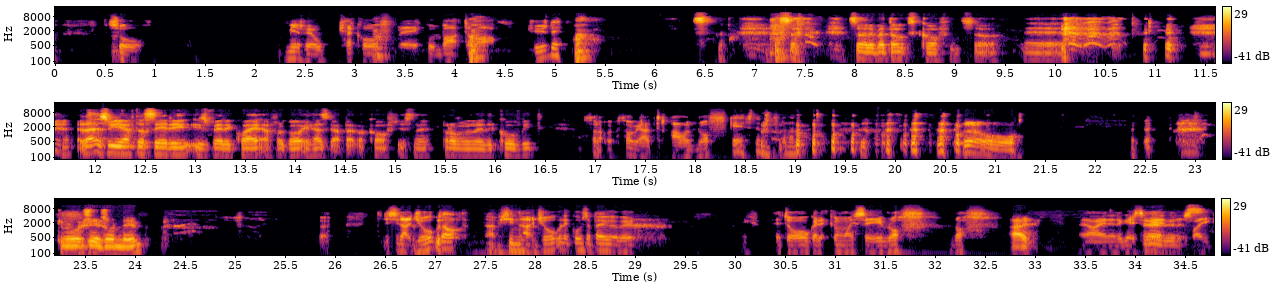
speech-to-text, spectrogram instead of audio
So, may as well kick off uh, going back to last Tuesday. So, sorry, my dog's coughing. So uh, that's what you have to say. He's very quiet. I forgot he has got a bit of a cough just now. Probably the COVID. I thought, I thought we had Alan Rough guesting for a minute. oh. Can always say his own name. Did you see that joke? Though? Have you seen that joke when it goes about about the dog and it can only say rough, rough, Aye, Aye, and then it gets to Yeah, the end and it it's like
